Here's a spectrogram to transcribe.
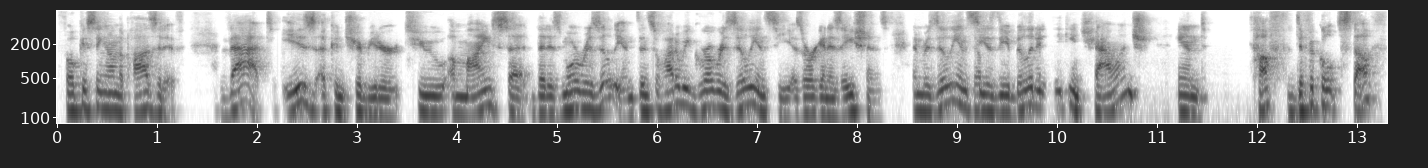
focusing on the positive. That is a contributor to a mindset that is more resilient. And so, how do we grow resiliency as organizations? And resiliency yep. is the ability to take in challenge and tough, difficult stuff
